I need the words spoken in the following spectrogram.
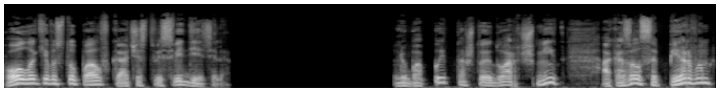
Поллоки выступал в качестве свидетеля. Любопытно, что Эдуард Шмидт оказался первым,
